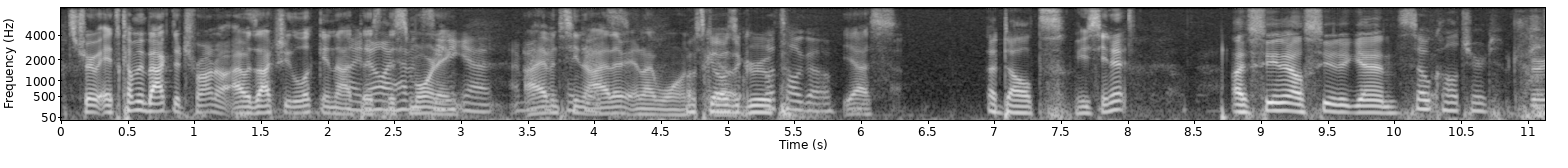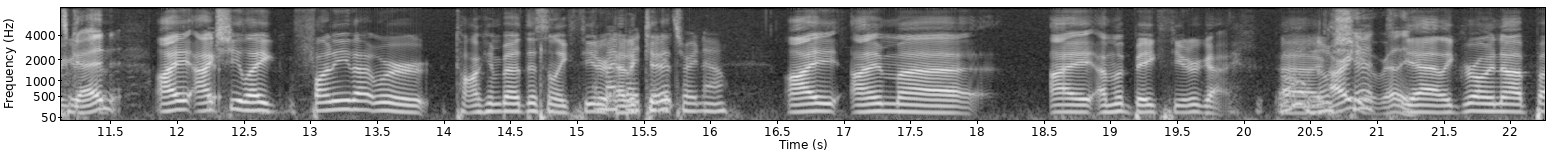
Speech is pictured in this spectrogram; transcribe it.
it's true. It's coming back to Toronto. I was actually looking at I this know, I this haven't morning. Seen it yet. I, might I haven't seen it either, and I want. Let's to go as a group. Let's all go. Yes. Adults. You seen it? I've seen it. I'll see it again. So cultured. Very It's good. I actually like funny that we're talking about this in like theater I might buy etiquette. tickets right now. I I'm uh I I'm a big theater guy. Oh, Uh, no Are shit. you really? Yeah, like growing up, uh,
